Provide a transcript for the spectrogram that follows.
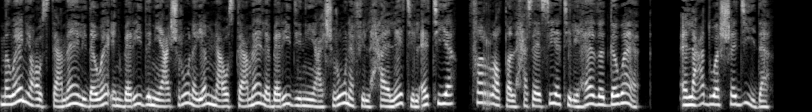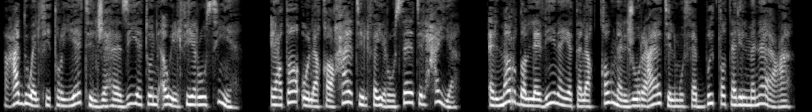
موانع استعمال دواء بريد يعشرون يمنع استعمال بريد يعشرون في الحالات الآتية. فرط الحساسية لهذا الدواء. العدوى الشديدة. عدوى الفطريات الجهازية أو الفيروسية. إعطاء لقاحات الفيروسات الحية. المرضى الذين يتلقون الجرعات المثبطة للمناعة.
